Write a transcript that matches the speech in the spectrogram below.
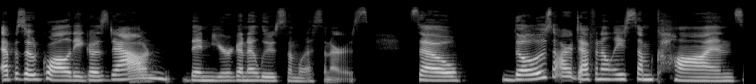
episode quality goes down, then you're going to lose some listeners. So, those are definitely some cons.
